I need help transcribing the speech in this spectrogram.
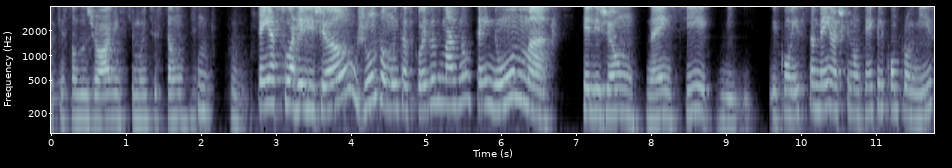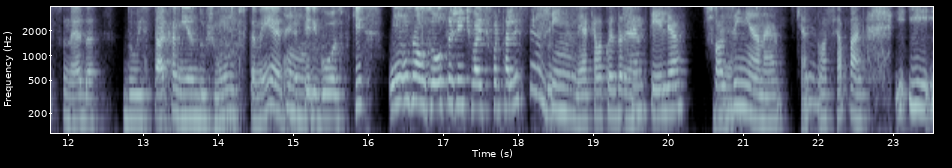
A questão dos jovens que muitos estão Sim. têm a sua religião, juntam muitas coisas, mas não tem uma religião, né, em si. E, e com isso também eu acho que não tem aquele compromisso, né, da, do estar caminhando junto também é, é É. perigoso, porque uns aos outros a gente vai se fortalecendo. Sim, é aquela coisa da É. centelha sozinha, né? Que ela se apaga. E, e-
